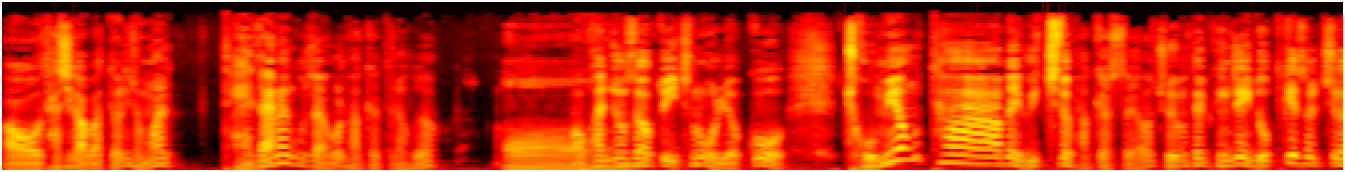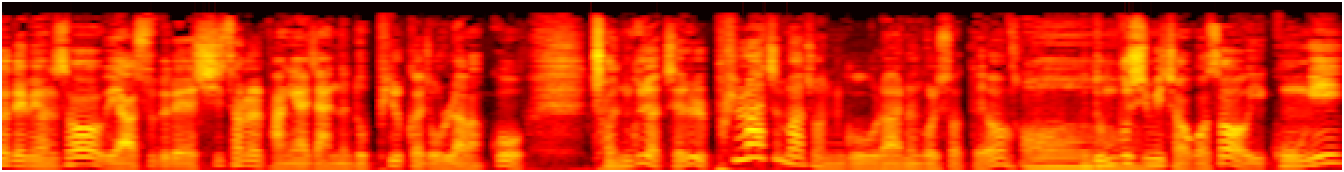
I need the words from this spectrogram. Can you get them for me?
어, 다시 가봤더니 정말 대단한 구장으로 바뀌었더라고요. 어, 어, 관중 수역도 2층으로 올렸고 조명탑의 위치도 바뀌었어요. 조명탑이 굉장히 높게 설치가 되면서 야수들의 시선을 방해하지 않는 높이까지 올라갔고 전구 자체를 플라즈마 전구라는 걸 썼대요. 어. 눈부심이 적어서 이 공이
